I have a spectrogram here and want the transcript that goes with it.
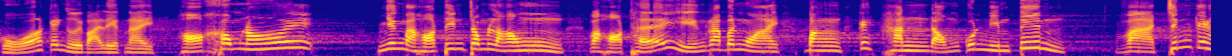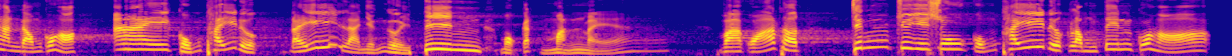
của cái người bại liệt này họ không nói, nhưng mà họ tin trong lòng và họ thể hiện ra bên ngoài bằng cái hành động của niềm tin. Và chính cái hành động của họ, ai cũng thấy được, đấy là những người tin một cách mạnh mẽ. Và quả thật, chính Chúa Giêsu cũng thấy được lòng tin của họ.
